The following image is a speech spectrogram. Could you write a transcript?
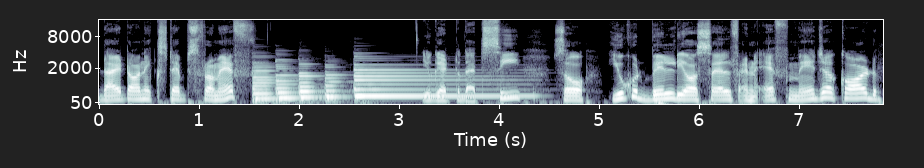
diatonic steps from F, you get to that C. So you could build yourself an F major chord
